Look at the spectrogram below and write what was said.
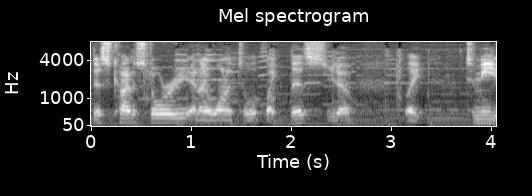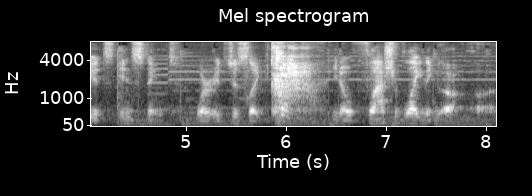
this kind of story and I want it to look like this, you know, like to me it's instinct where it's just like you know flash of lightning uh, uh,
